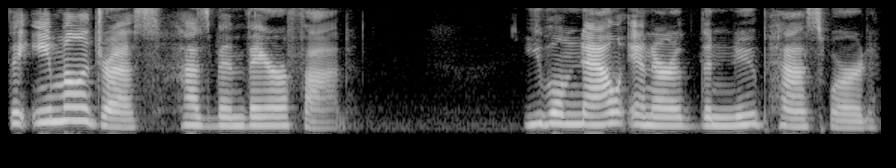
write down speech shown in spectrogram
The email address has been verified. You will now enter the new password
